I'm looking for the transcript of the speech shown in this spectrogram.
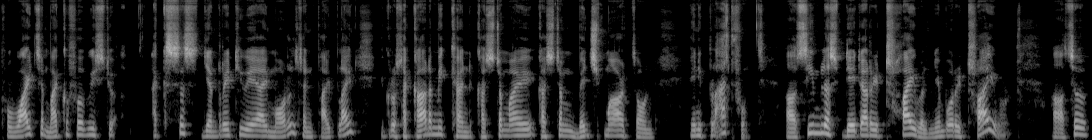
provides a microservice to access generative AI models and pipeline across academic and customi- custom benchmarks on any platform. Uh, seamless data retrieval, Nemo Retriever. Uh, so,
